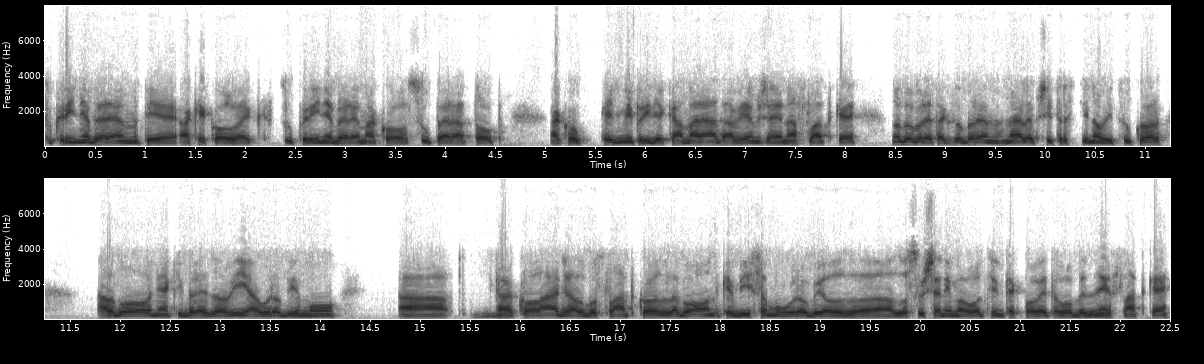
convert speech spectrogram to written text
cukry neberem tie akékoľvek cukry, neberem ako super a top. Ako keď mi príde kamarát a viem, že je na sladké, no dobre, tak zoberiem najlepší trstinový cukor alebo nejaký brezový a urobím mu a, koláč alebo sladkosť, lebo on keby som mu urobil so sušeným ovocím, tak povie to vôbec nie je sladké.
